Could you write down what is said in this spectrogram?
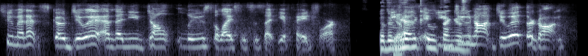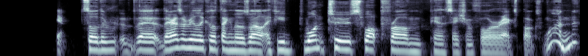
two minutes, go do it, and then you don't lose the licenses that you paid for. But the Because really cool if you do is, not do it, they're gone. So the the there's a really cool thing though as well. If you want to swap from PlayStation 4 or Xbox One,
